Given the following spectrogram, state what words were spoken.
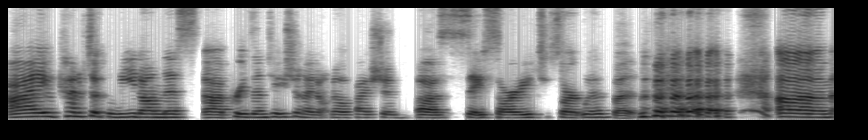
I kind of took the lead on this, uh, presentation. I don't know if I should, uh, say sorry to start with, but um,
